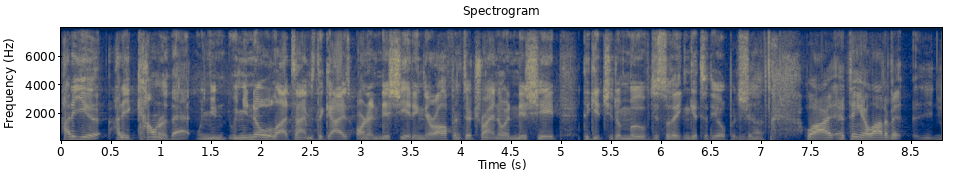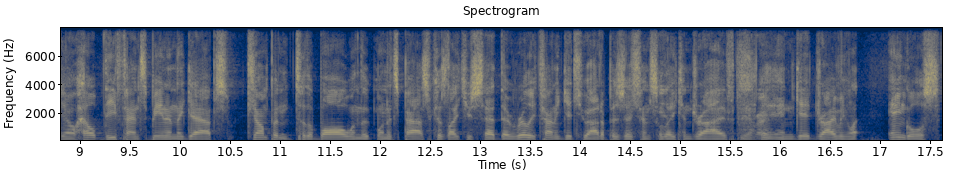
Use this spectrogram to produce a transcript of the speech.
how do you how do you counter that when you when you know a lot of times the guys aren't initiating their offense? They're trying to initiate to get you to move just so they can get to the open shot. Well, I, I think a lot of it, you know, help defense being in the gaps, jumping to the ball when the, when it's passed, because like you said, they're really trying to get you out of position so they can drive and, and get driving angles.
